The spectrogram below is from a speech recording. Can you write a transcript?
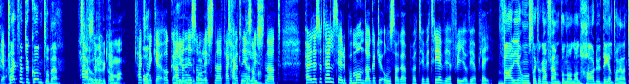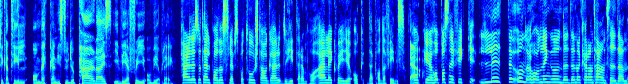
Ja. Tack för att du kom Tobbe. Tack för att jag fick komma. Tack så Och mycket. Och ni alla ni som underbara. lyssnar, tack, Tack för att ni detsamma. har lyssnat. Paradise Hotel ser du på måndagar till onsdagar på TV3 via Free och via Play. Varje onsdag klockan 15.00 har du deltagarna tycka till om veckan i Studio Paradise i via Free och via Play. Paradise Hotel-podden släpps på torsdagar. Du hittar den på I Like Radio och där poddar finns. Ja. Och eh, hoppas ni fick lite underhållning under denna karantäntiden.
